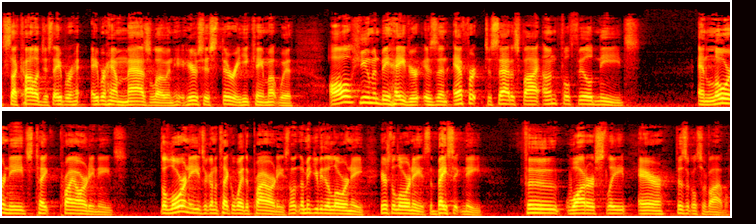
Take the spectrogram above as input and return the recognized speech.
psychologist Abraham, Maslow, and here's his theory he came up with. All human behavior is an effort to satisfy unfulfilled needs, and lower needs take priority needs. The lower needs are going to take away the priorities. Let, me give you the lower need. Here's the lower needs the basic need food, water, sleep, air, physical survival.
